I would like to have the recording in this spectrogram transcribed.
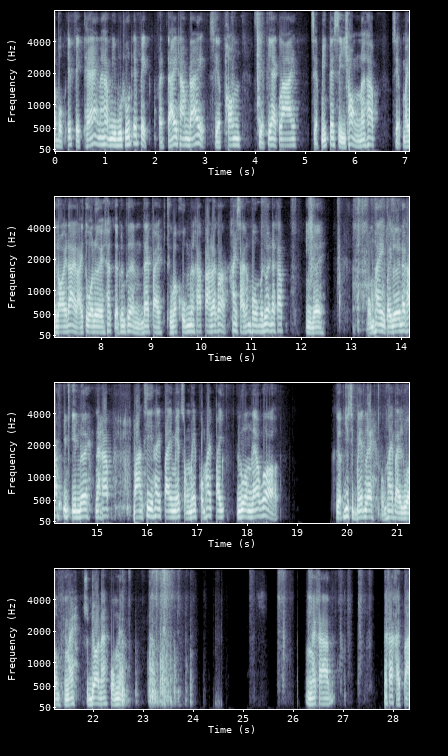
ระบบเอฟเฟกแท้นะครับ มีบลูทูธเอฟเฟกแฟลชได้ทำได้ เสียบคอม เสียบแยกลาย เสียบมิกได้ 4 ช่องนะครับ เสียบไมค์ลอยได้หลายตัวเลย ถ้าเกิดเพื่อนๆ ได้ไปถือว่าคุ้มนะครับอะแล้วก็ให้สายลำโพงไปด้วยนะครับ นี่เลย ผมให้ไปเลยนะครับ อิ่มๆเลยนะครับ บางที่ให้ไปเมตรสองเมตร ผมให้ไปรวมแล้วก็ เกือบยี่สิบเมตรเลย ผมให้ไปรวมเห็นไหมสุดยอดนะ ผมเนี่ยแม่ค้าแม่ค้าขายปลา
